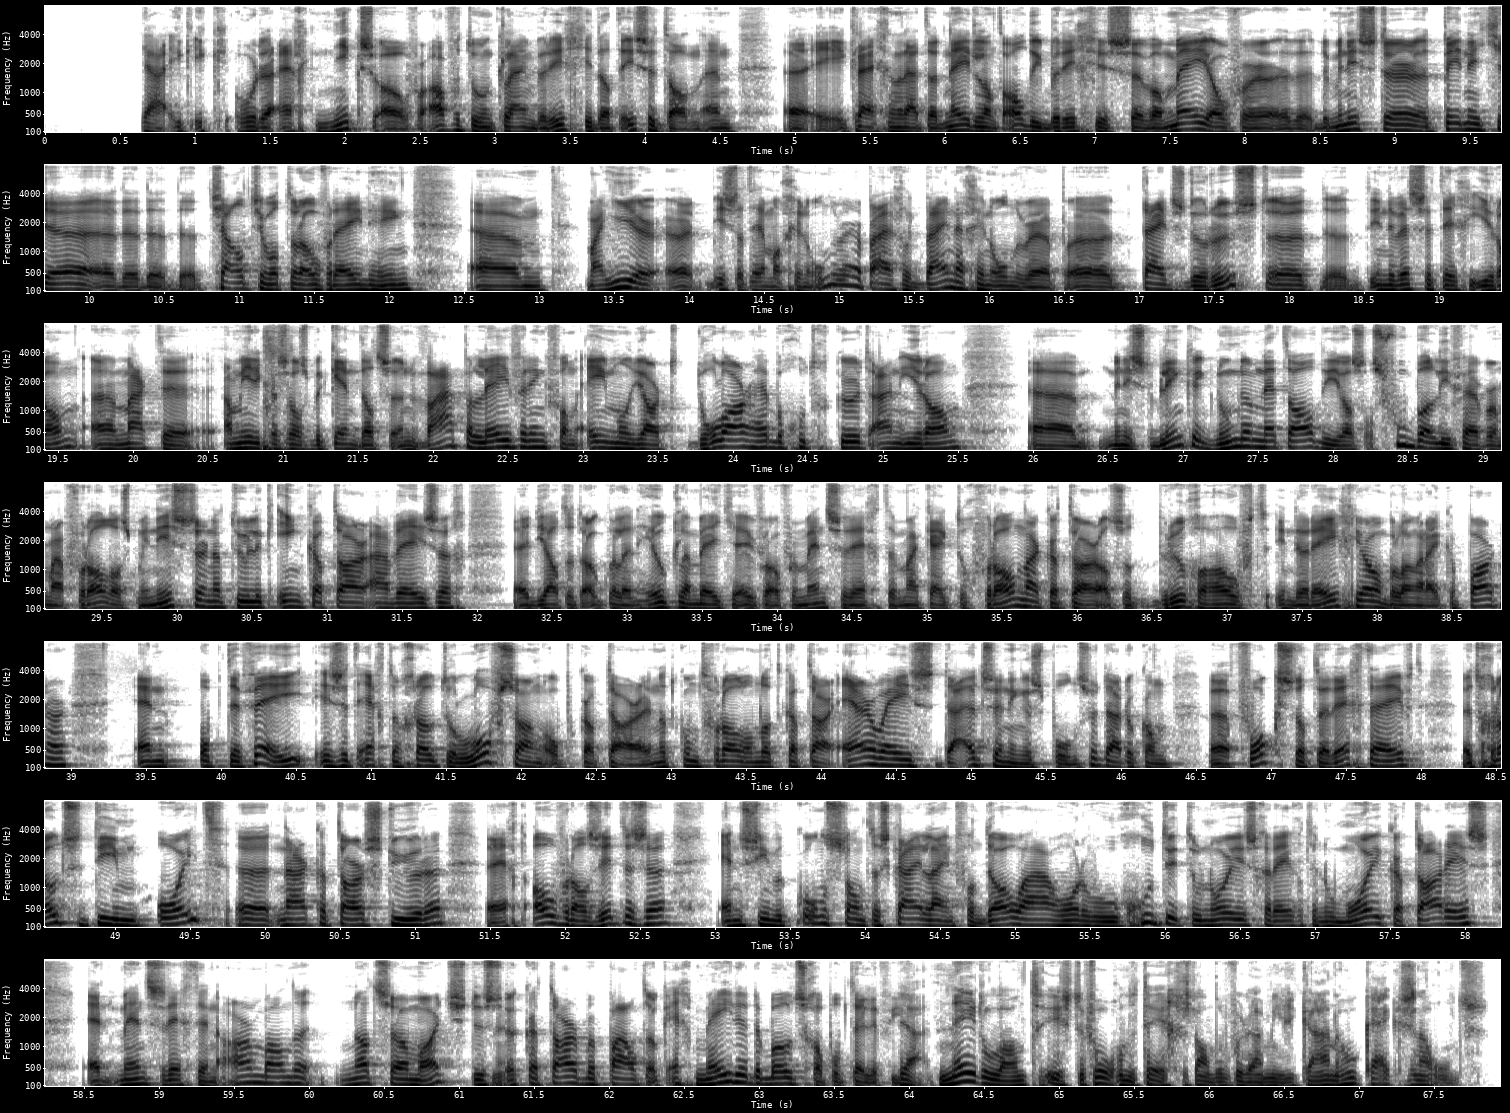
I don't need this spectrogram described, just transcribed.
Ja, ik, ik hoor er eigenlijk niks over. Af en toe een klein berichtje, dat is het dan. En eh, ik krijg inderdaad uit Nederland al die berichtjes eh, wel mee... over de, de minister, het pinnetje, eh, de, de, het sjaaltje wat er overheen hing. Ehm, maar hier eh, is dat helemaal geen onderwerp eigenlijk. Bijna geen onderwerp. Eh, tijdens de rust, eh, in de wedstrijd tegen Iran... eh, maakte Amerika zelfs bekend dat ze een wapenlevering... van 1 miljard dollar hebben goedgekeurd aan Iran... Uh, minister Blinken, ik noemde hem net al, die was als voetballiefhebber, maar vooral als minister natuurlijk in Qatar aanwezig. Uh, die had het ook wel een heel klein beetje even over mensenrechten, maar kijkt toch vooral naar Qatar als het bruggenhoofd in de regio, een belangrijke partner. En op tv is het echt een grote lofzang op Qatar. En dat komt vooral omdat Qatar Airways de uitzendingen sponsort. Daardoor kan uh, Fox, dat de rechten heeft, het grootste team ooit uh, naar Qatar sturen. echt overal zitten ze. En zien we constant de skyline van Doha. Horen we hoe goed dit toernooi is geregeld en hoe mooi Qatar is. En mensenrechten en armbanden, not so much. Dus uh, Qatar bepaalt ook echt mede de boodschap op televisie. Ja, Nederland is de volgende tegenstander voor de Amerikanen. Hoe kijken ze naar ons?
